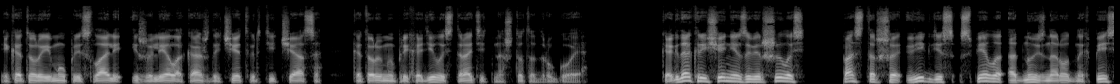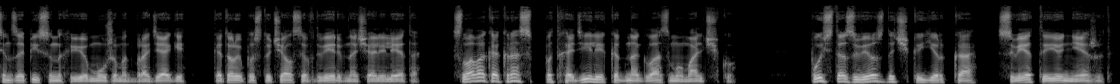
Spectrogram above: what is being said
и которые ему прислали и жалел о каждой четверти часа, который ему приходилось тратить на что-то другое. Когда крещение завершилось, пасторша Вигдис спела одну из народных песен, записанных ее мужем от бродяги, который постучался в дверь в начале лета. Слова как раз подходили к одноглазому мальчику. «Пусть та звездочка ярка, свет ее нежит,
